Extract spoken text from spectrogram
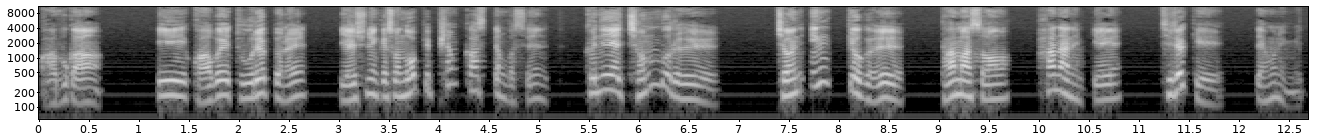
과부가 이 과부의 두 랩돈을 예수님께서 높이 평가했던 것은 그녀의 전부를 전 인격을 담아서 하나님께 드렸기 때문입니다.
